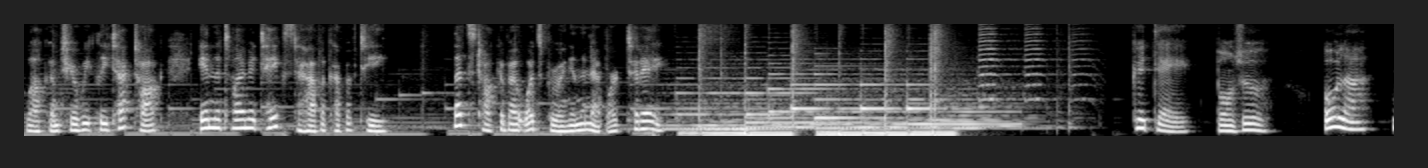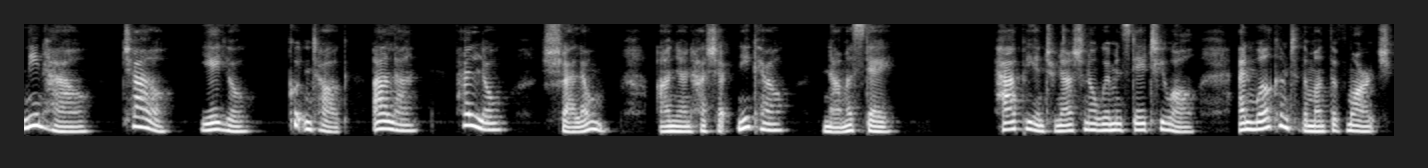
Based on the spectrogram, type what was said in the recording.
Welcome to your weekly tech talk in the time it takes to have a cup of tea. Let's talk about what's brewing in the network today. Good day, bonjour, hola, nin hao, ciao, yeyo, guten tag, alan, hello, shalom, anyan hashep nikao, namaste. Happy International Women's Day to you all, and welcome to the month of March,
